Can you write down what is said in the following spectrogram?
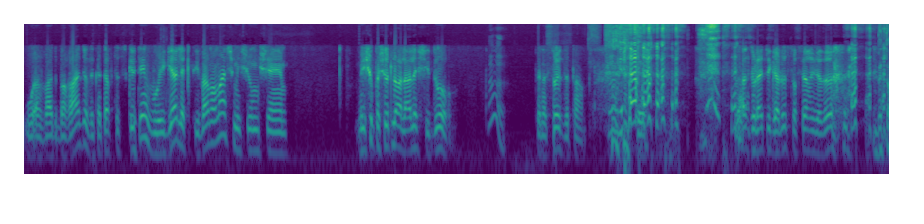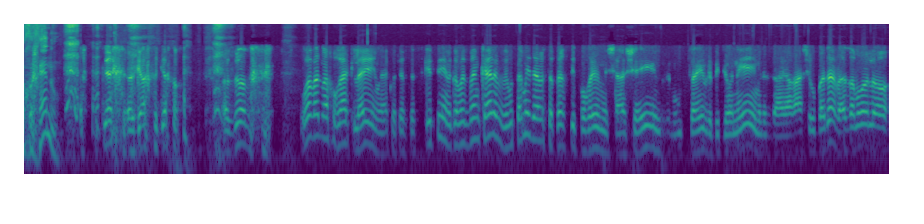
הוא עבד ברדיו וכתב תסכיתים, והוא הגיע לכתיבה ממש משום שמישהו פשוט לא עלה לשידור. Hmm. תנסו את זה פעם. ואז אולי תגלו סופר גדול. בתוכנו. כן, גם, גם. אז הוא עבד מאחורי הקלעים, הוא היה כותב תסכיתים וכל מיני דברים כאלה, והוא תמיד היה מספר סיפורים משעשעים ומומצאים ובדיוניים איזו עיירה שהוא בדה, ואז אמרו לו,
